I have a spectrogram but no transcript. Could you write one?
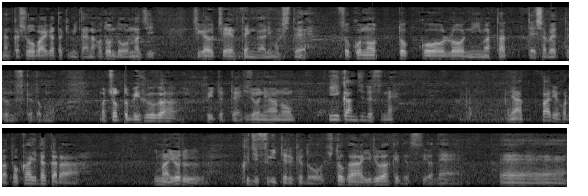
なんか商売敵みたいなほとんど同じ違うチェーン店がありましてそこのところに今立って喋ってるんですけども、まあ、ちょっと微風が吹いてて非常にあの、いい感じですね。やっぱりほら都会だから、今夜9時過ぎてるけど人がいるわけですよね。え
